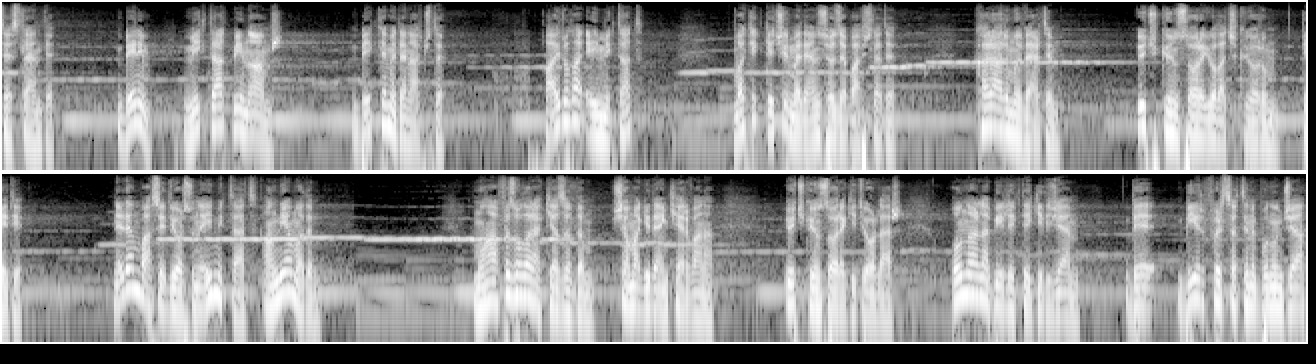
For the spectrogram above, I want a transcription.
seslendi. ''Benim, Miktat bin Amr.'' Beklemeden açtı. ''Hayrola ey Miktat?'' Vakit geçirmeden söze başladı. ''Kararımı verdim. Üç gün sonra yola çıkıyorum.'' dedi. ''Neden bahsediyorsun ey Miktat? Anlayamadım.'' ''Muhafız olarak yazıldım Şam'a giden kervana. Üç gün sonra gidiyorlar. Onlarla birlikte gideceğim ve bir fırsatını bulunca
